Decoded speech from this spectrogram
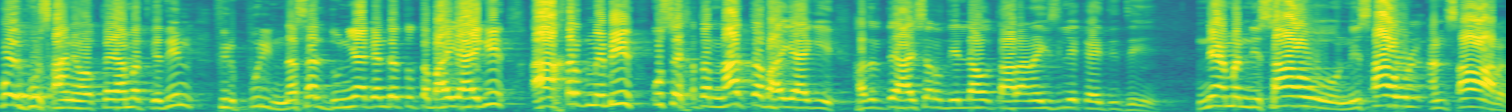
कोई पुरसाने हो, कयामत के दिन फिर पूरी नस्ल दुनिया के अंदर तो तबाही आएगी, आखिरत में भी उससे खतरनाक तबाही आएगी। हज़रत आयशर इसलिए कहती थी नमन निसाओ निसाउल अंसार।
